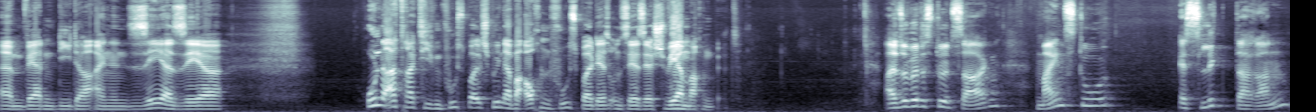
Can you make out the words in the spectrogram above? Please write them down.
ähm, werden die da einen sehr, sehr unattraktiven Fußball spielen, aber auch einen Fußball, der es uns sehr, sehr schwer machen wird. Also würdest du jetzt sagen, meinst du, es liegt daran,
